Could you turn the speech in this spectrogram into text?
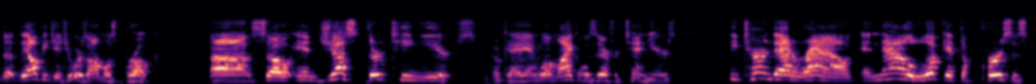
the, the LPGA tour was almost broke. Uh, so in just 13 years, okay, and well, Michael was there for 10 years, he turned that around, and now look at the purses,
